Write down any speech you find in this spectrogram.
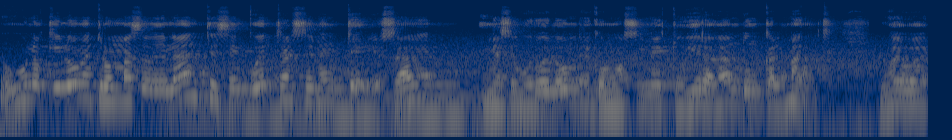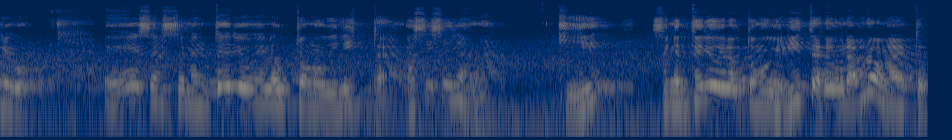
Unos kilómetros más adelante se encuentra el cementerio, ¿sabe? me aseguró el hombre como si me estuviera dando un calmante. Luego agregó, es el cementerio del automovilista, así se llama. ¿Qué? ¿Cementerio del automovilista? Es una broma esto.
